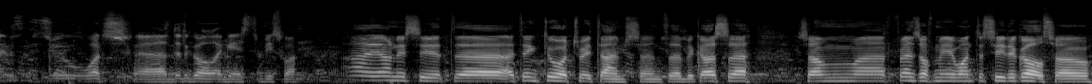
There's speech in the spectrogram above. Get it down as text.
Times did you watch uh, that goal against Wisła? I only see it, uh, I think, two or three times, and uh, because uh, some uh, friends of me want to see the goal, so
